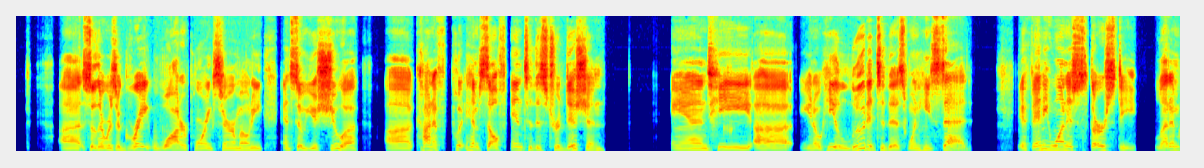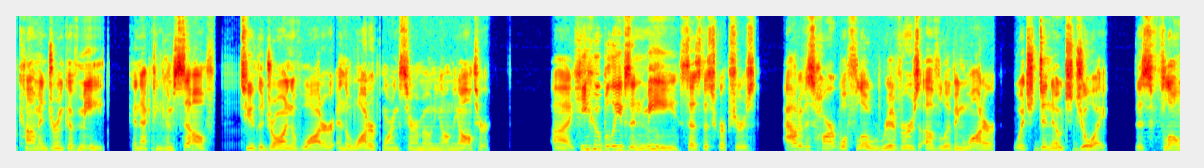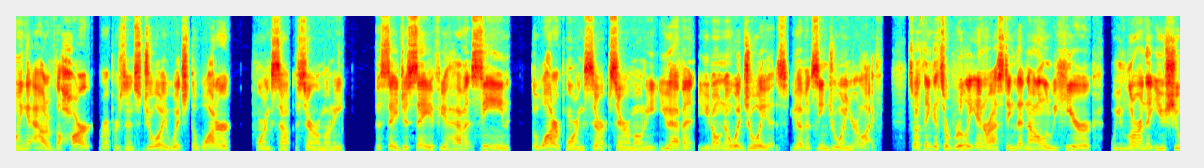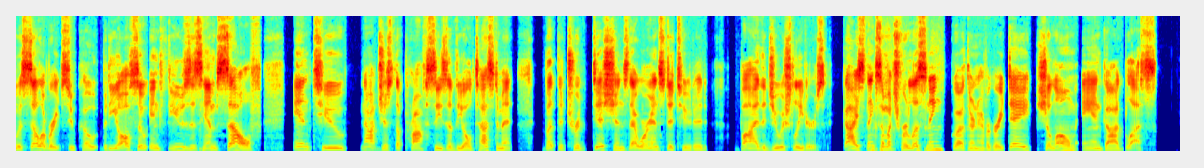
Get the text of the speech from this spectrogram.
Uh, so there was a great water pouring ceremony, and so Yeshua uh, kind of put himself into this tradition, and he, uh, you know, he alluded to this when he said, "If anyone is thirsty, let him come and drink of me." Connecting himself to the drawing of water and the water pouring ceremony on the altar. Uh, he who believes in me, says the scriptures, out of his heart will flow rivers of living water, which denotes joy. This flowing out of the heart represents joy, which the water pouring ceremony the sages say if you haven't seen the water pouring cer- ceremony, you haven't you don't know what joy is. You haven't seen joy in your life. So I think it's a really interesting that not only we hear, we learn that Yeshua celebrates Sukkot, but he also infuses himself into not just the prophecies of the Old Testament, but the traditions that were instituted by the Jewish leaders. Guys, thanks so much for listening. Go out there and have a great day. Shalom and God bless.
